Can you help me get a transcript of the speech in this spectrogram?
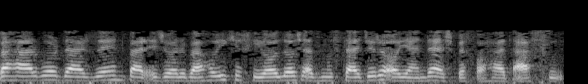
و هر بار در ذهن بر اجاره بهایی که خیال داشت از مستجر آیندهش بخواهد افزود.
